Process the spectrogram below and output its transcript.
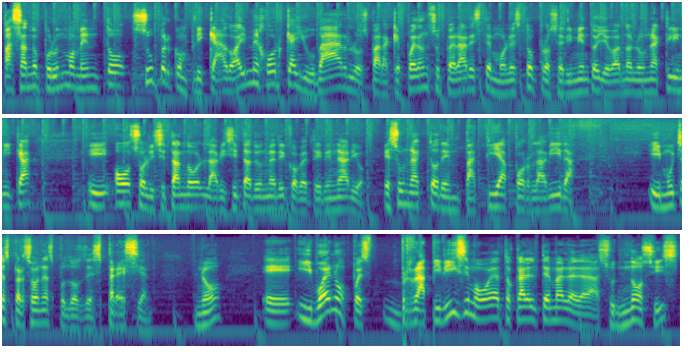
pasando por un momento súper complicado. Hay mejor que ayudarlos para que puedan superar este molesto procedimiento llevándolo a una clínica y, o solicitando la visita de un médico veterinario. Es un acto de empatía por la vida y muchas personas pues los desprecian, ¿no? Eh, y bueno, pues rapidísimo voy a tocar el tema de la zoonosis,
